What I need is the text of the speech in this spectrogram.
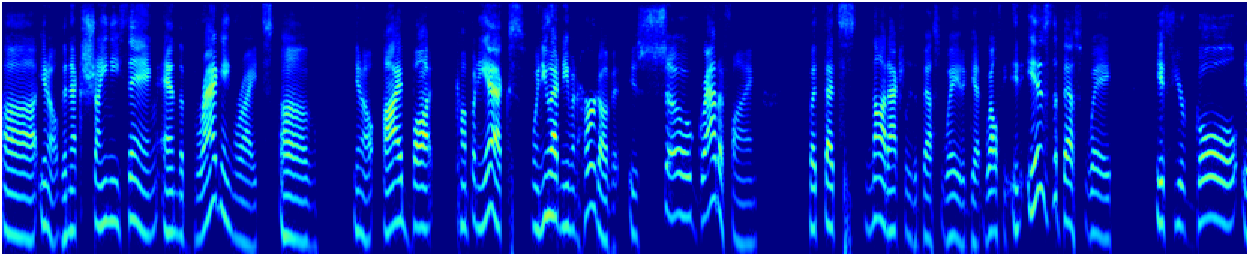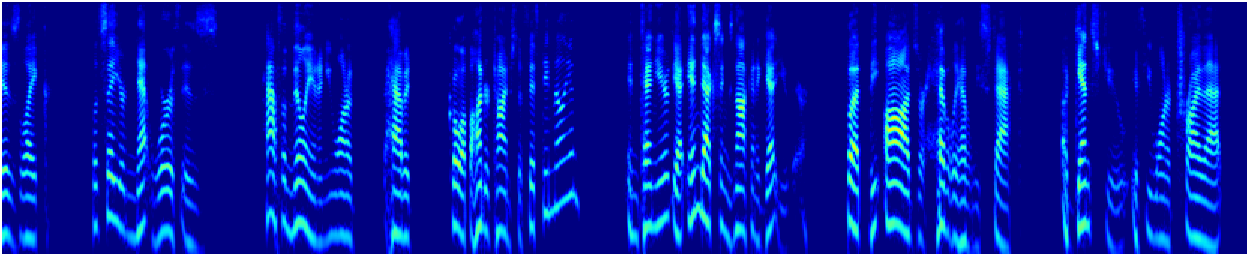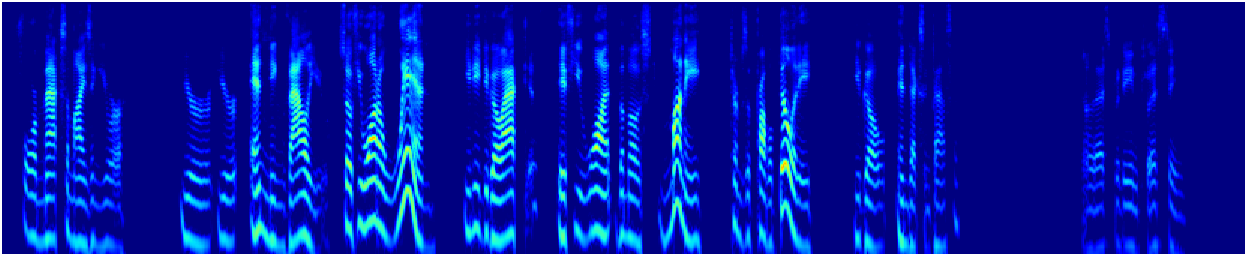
uh, you know, the next shiny thing and the bragging rights of, you know, I bought company X when you hadn't even heard of it is so gratifying. But that's not actually the best way to get wealthy. It is the best way if your goal is like, let's say your net worth is half a million and you want to have it go up 100 times to 50 million in 10 years. Yeah, indexing is not going to get you there but the odds are heavily, heavily stacked against you if you want to try that for maximizing your your your ending value. So if you want to win, you need to go active. If you want the most money in terms of probability, you go indexing passive. Oh, that's pretty interesting.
